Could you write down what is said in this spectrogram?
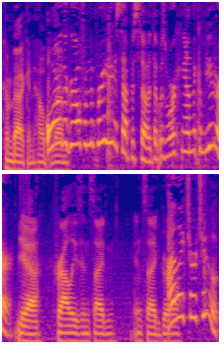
come back and help. Or them. the girl from the previous episode that was working on the computer. Yeah, Crowley's inside inside girl. I liked her too.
